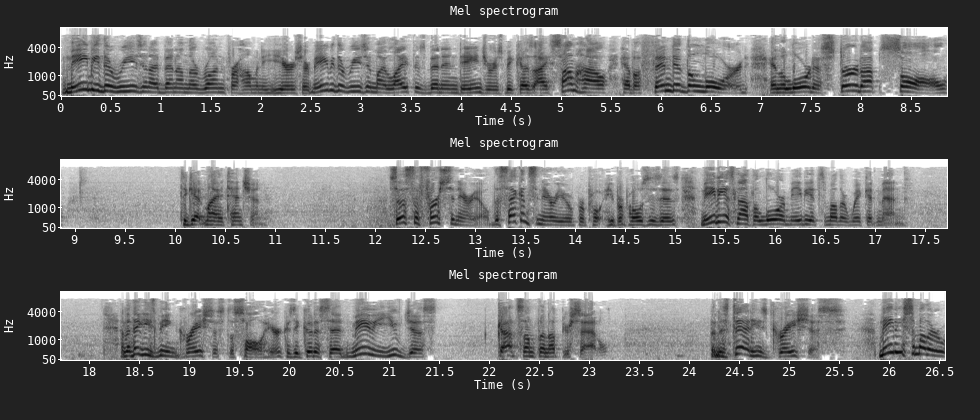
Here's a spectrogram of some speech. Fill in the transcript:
Maybe the reason I've been on the run for how many years, or maybe the reason my life has been in danger is because I somehow have offended the Lord, and the Lord has stirred up Saul to get my attention. So that's the first scenario. The second scenario he proposes is maybe it's not the Lord, maybe it's some other wicked men. And I think he's being gracious to Saul here because he could have said, maybe you've just got something up your saddle. But instead, he's gracious. Maybe some other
